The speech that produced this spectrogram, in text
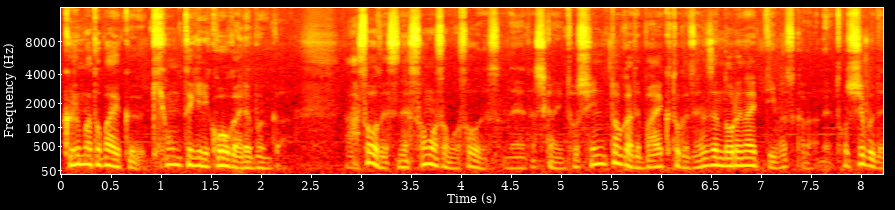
車とバイク基本的に郊外の文化。あそうですね。そもそもそうですね。確かに。都心とかでバイクとか全然乗れないって言いますからね。都市部で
